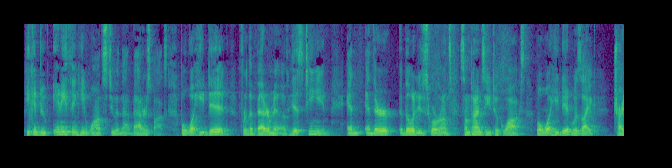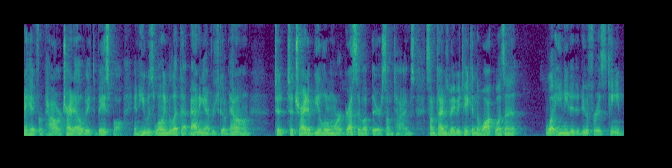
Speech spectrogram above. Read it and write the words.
He can do anything he wants to in that batter's box. But what he did for the betterment of his team and and their ability to score runs. Sometimes he took walks, but what he did was like try to hit for power, try to elevate the baseball, and he was willing to let that batting average go down to to try to be a little more aggressive up there sometimes. Sometimes maybe taking the walk wasn't what he needed to do for his team.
